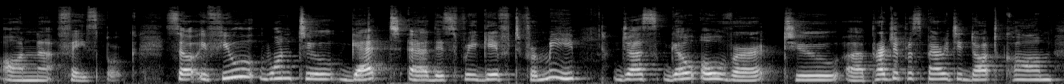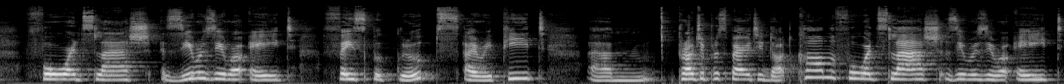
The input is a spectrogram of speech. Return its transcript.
on Facebook. So if you want to get uh, this free gift from me, just go over to uh, projectprosperity.com forward slash 008 Facebook groups. I repeat, um, projectprosperity.com forward slash 008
